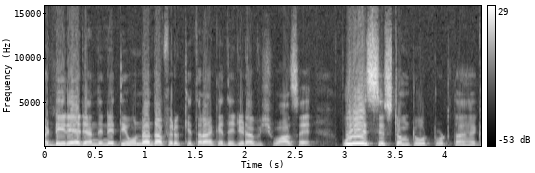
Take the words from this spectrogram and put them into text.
ਅੱਡੇ ਰਹਿ ਜਾਂਦੇ ਨੇ ਤੇ ਉਹਨਾਂ ਦਾ ਫਿਰ ਕਿਤਨਾ ਕਿਤੇ ਜਿਹੜਾ ਵਿਸ਼ਵਾਸ ਹੈ, ਪੂਰੇ ਸਿਸਟਮ ਤੋਂ ਟੁੱਟਦਾ ਹੈਗਾ।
